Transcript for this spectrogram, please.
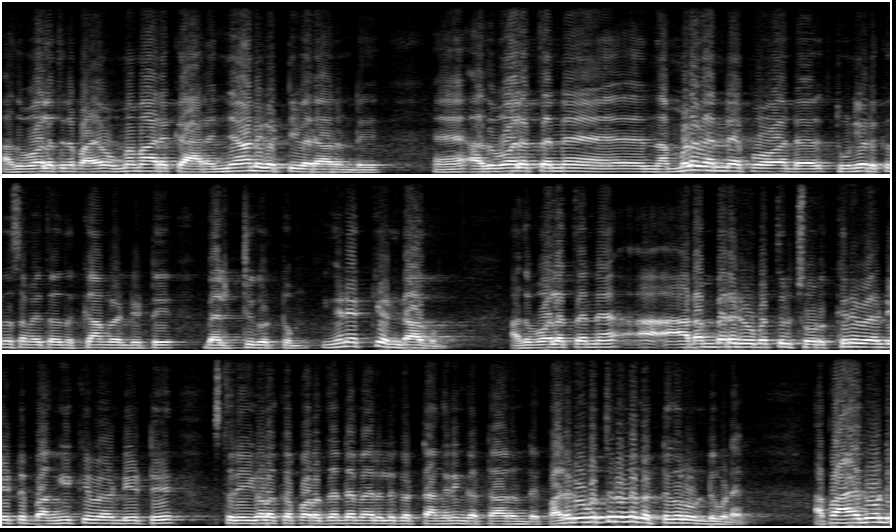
അതുപോലെ തന്നെ പഴയ ഉമ്മമാരൊക്കെ അരഞ്ഞാണ് കെട്ടി വരാറുണ്ട്. അതുപോലെ തന്നെ നമ്മൾ തന്നെ ഇപ്പോൾ എന്റെ തുണി എടുക്കുന്ന സമയത്ത് നിൽക്കാൻ വേണ്ടിയിട്ട് ബെൽറ്റ് കെട്ടും. ഇങ്ങനെയൊക്കെ ഉണ്ടാകും. അതുപോലെ തന്നെ ആഡംബര രൂപത്തിൽ ചൊറുക്കിന് വേണ്ടിയിട്ട് ഭംഗിക്ക് വേണ്ടിയിട്ട് സ്ത്രീകളൊക്കെ പുറത്തിന്റെ മേലിൽ കെട്ട് അങ്ങനെയും കെട്ടാറുണ്ട്. പല രൂപത്തിലുള്ള കെട്ടുകളുണ്ട് ഇവിടെ. അപ്പൊ ആയതുകൊണ്ട്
